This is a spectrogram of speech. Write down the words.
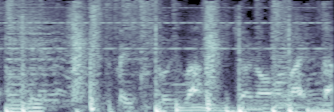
Thank you.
